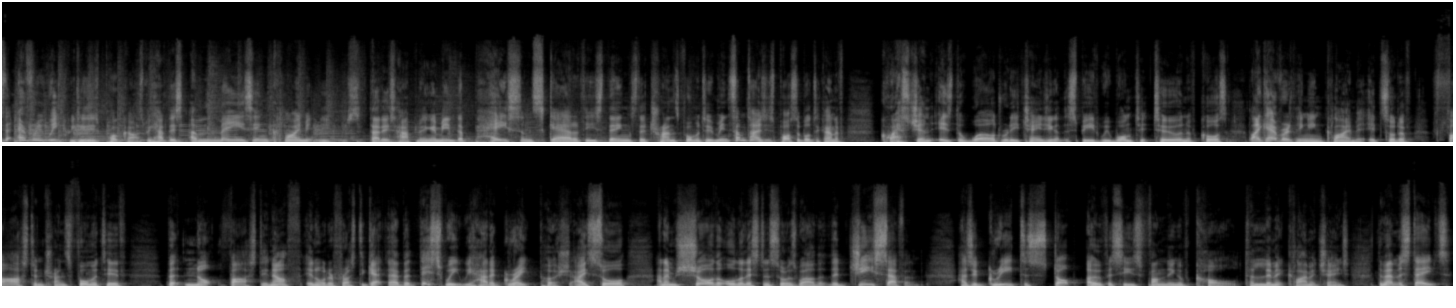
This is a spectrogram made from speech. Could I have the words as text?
that every week we do these podcasts, we have this amazing climate news that is happening. I mean, the pace and scale of these things, they're transformative. I mean, sometimes it's possible to kind of question is the world really changing at the speed we want it to? And of course, like everything in climate, it's sort of fast and transformative, but not fast enough in order for us to get there. But this week we had a great push. I saw, and I'm sure that all the listeners saw as well, that the G7 has agreed to stop overseas funding of coal to limit climate change. The member states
